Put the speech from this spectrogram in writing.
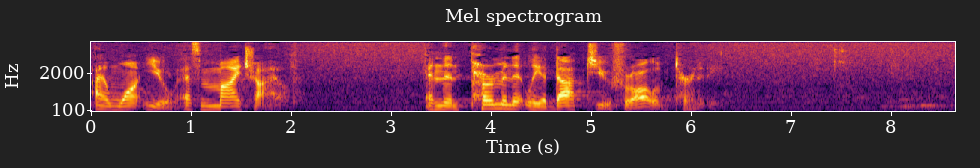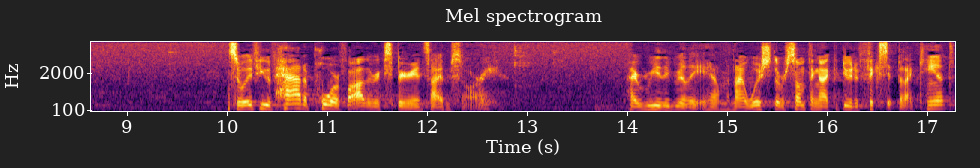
I want you as my child. And then permanently adopt you for all of eternity. So if you've had a poor father experience, I'm sorry. I really, really am. And I wish there was something I could do to fix it, but I can't.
